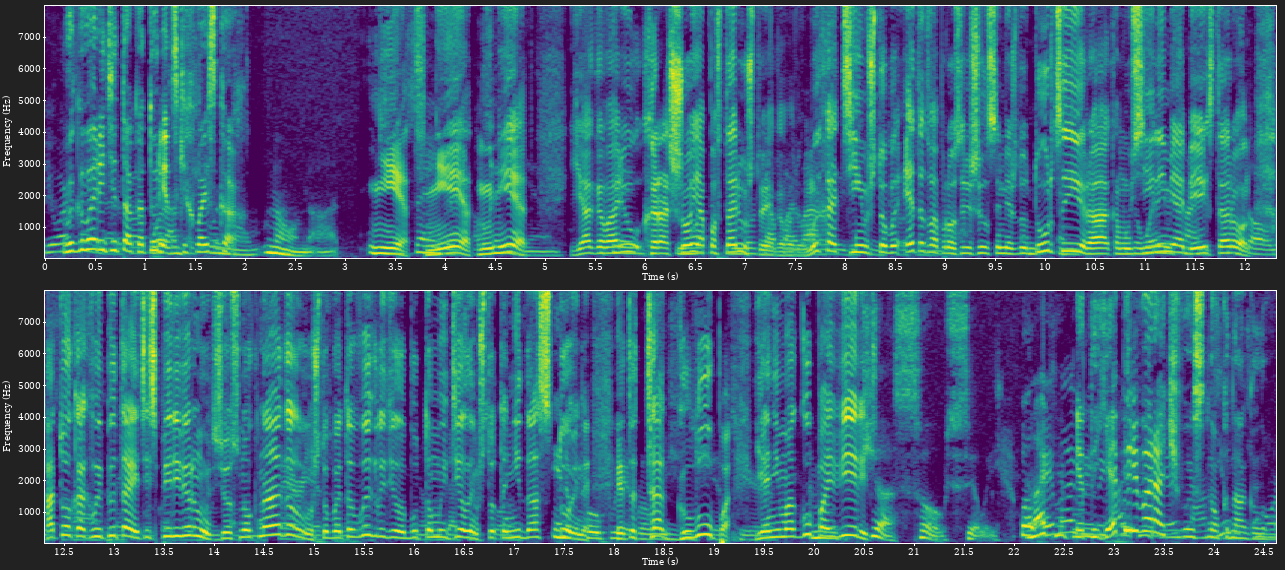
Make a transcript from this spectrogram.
Вы говорите так о турецких войсках. Нет, нет, ну нет. Я говорю, хорошо, я повторю, что я говорю. Мы хотим, чтобы этот вопрос решился между Турцией и Ираком усилиями обеих сторон. А то, как вы пытаетесь перевернуть все с ног на голову, чтобы это выглядело, будто мы делаем что-то недостойное, это так глупо. Я не могу поверить. Это я переворачиваю с ног на голову?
